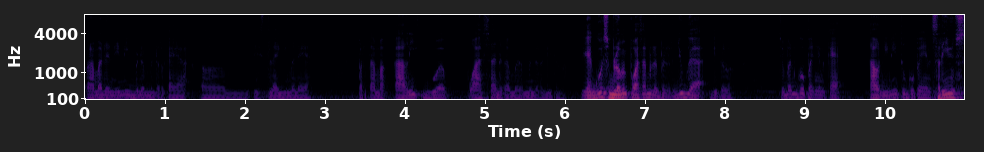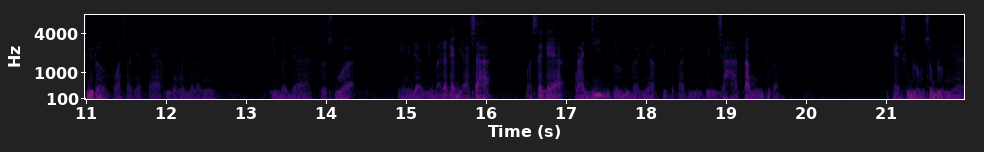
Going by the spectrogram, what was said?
Ramadan ini bener-bener kayak em, istilah gimana ya pertama kali gue puasa dengan bener-bener gitu loh. Ya gue sebelumnya puasa bener-bener juga gitu loh. Cuman gue pengen kayak tahun ini tuh gue pengen serius gitu loh puasanya. Kayak gue ngejalanin ibadah terus gue yang ngejalanin ibadah kayak biasa. Maksudnya kayak ngaji gitu lebih banyak gitu kan. Mungkin bisa hatam gitu kan. Kayak sebelum sebelumnya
